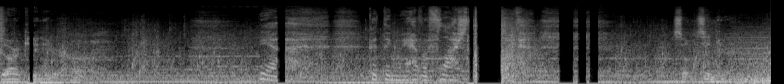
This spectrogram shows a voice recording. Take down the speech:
Dark in here, huh? Yeah. Good thing we have a flashlight. Something's in here.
